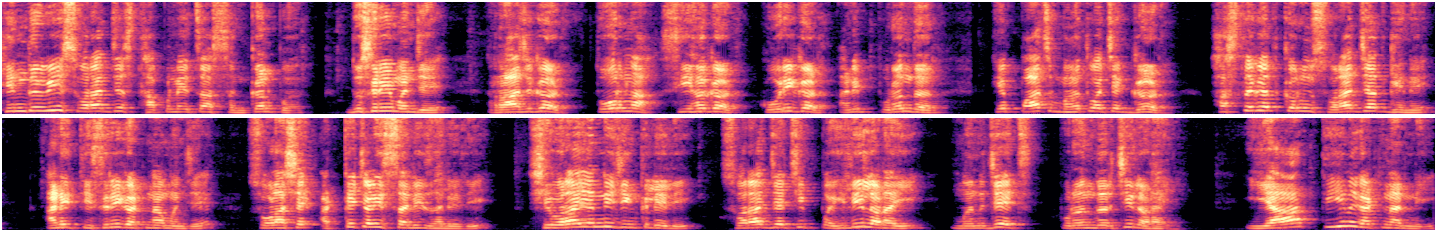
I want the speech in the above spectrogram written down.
हिंदवी स्वराज्य स्थापनेचा संकल्प दुसरी म्हणजे राजगड तोरणा सिंहगड कोरीगड आणि पुरंदर हे पाच महत्त्वाचे गड हस्तगत करून स्वराज्यात घेणे आणि तिसरी घटना म्हणजे सोळाशे अठ्ठेचाळीस साली झालेली शिवरायांनी जिंकलेली स्वराज्याची पहिली लढाई म्हणजेच पुरंदरची लढाई. या तीन घटनांनी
